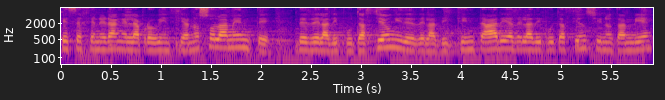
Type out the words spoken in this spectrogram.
que se generan en la provincia, no solamente desde la Diputación y desde las distintas áreas de la Diputación, sino también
